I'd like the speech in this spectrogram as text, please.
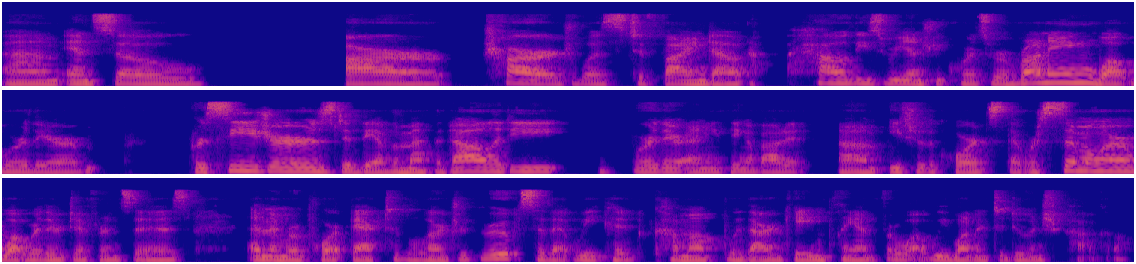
Um, and so our charge was to find out how these reentry courts were running, what were their procedures, did they have a methodology, were there anything about it, um, each of the courts that were similar? What were their differences? And then report back to the larger group so that we could come up with our game plan for what we wanted to do in Chicago.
